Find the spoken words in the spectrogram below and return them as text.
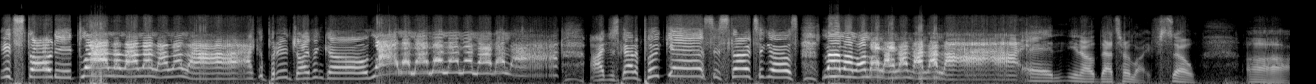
It started, la la la la la la la. I can put it in drive and go, la la la la la la la la la. I just gotta put gas. It starts and goes, la la la la la la la la la. And you know, that's her life. So, uh,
